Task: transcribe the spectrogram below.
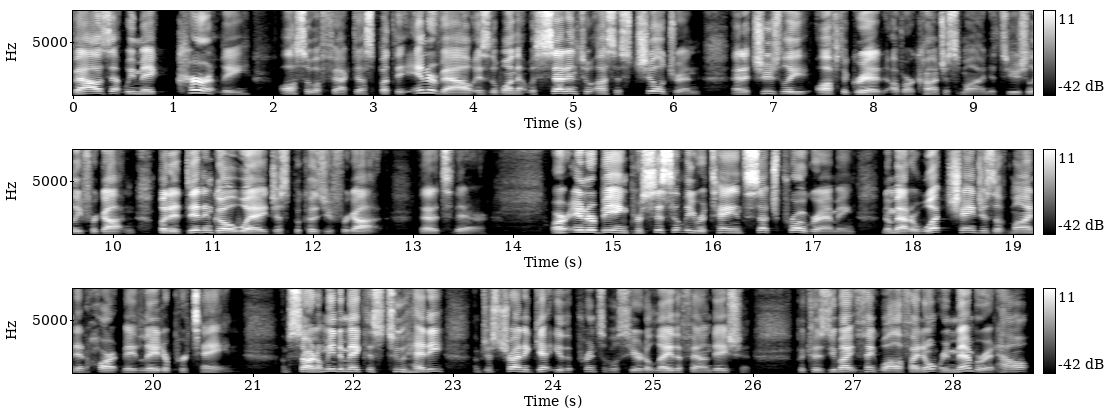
Vows that we make currently also affect us, but the inner vow is the one that was set into us as children, and it's usually off the grid of our conscious mind. It's usually forgotten, but it didn't go away just because you forgot that it's there. Our inner being persistently retains such programming no matter what changes of mind and heart may later pertain. I'm sorry, I don't mean to make this too heady. I'm just trying to get you the principles here to lay the foundation. Because you might think, well, if I don't remember it, how,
